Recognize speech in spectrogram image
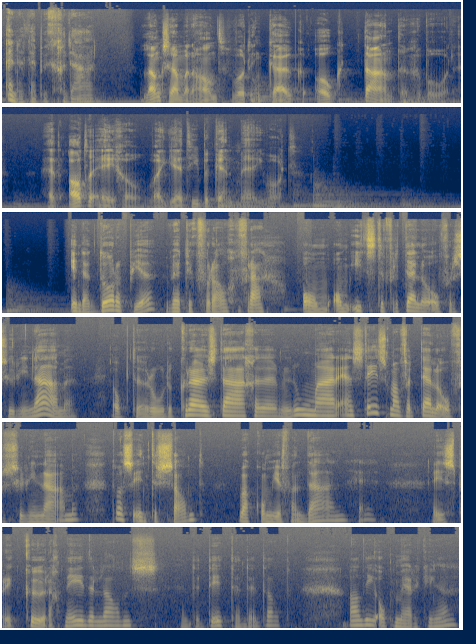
en dat heb ik gedaan. Langzamerhand wordt in Kuik ook Taante geboren. Het alter ego waar Jetty bekend mee wordt. In dat dorpje werd ik vooral gevraagd om, om iets te vertellen over Suriname. Op de Rode Kruisdagen, noem maar. En steeds maar vertellen over Suriname. Het was interessant. Waar kom je vandaan? Hè? En je spreekt keurig Nederlands. En de dit en de dat. Al die opmerkingen,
